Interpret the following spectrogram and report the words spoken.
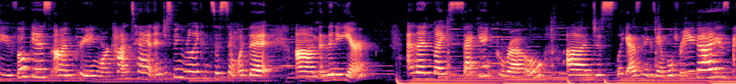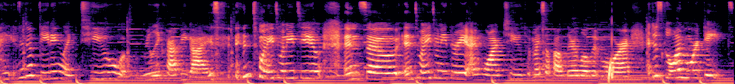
to focus on creating more content and just being really consistent with it um, in the new year. And then my second grow, uh, just like as an example for you guys, I ended up dating like two really crappy guys in 2022. And so in 2023, I want to put myself out there a little bit more and just go on more dates.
